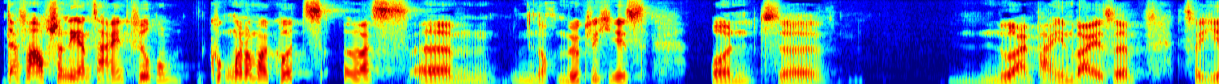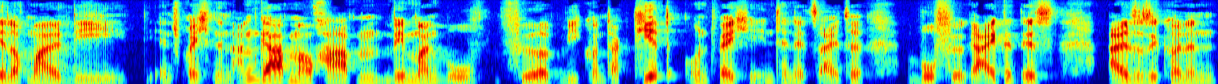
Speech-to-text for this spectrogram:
Das war auch schon die ganze Einführung. Gucken wir noch mal kurz, was ähm, noch möglich ist und äh, nur ein paar Hinweise, dass wir hier nochmal die, die entsprechenden Angaben auch haben, wem man wofür wie kontaktiert und welche Internetseite wofür geeignet ist. Also Sie können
